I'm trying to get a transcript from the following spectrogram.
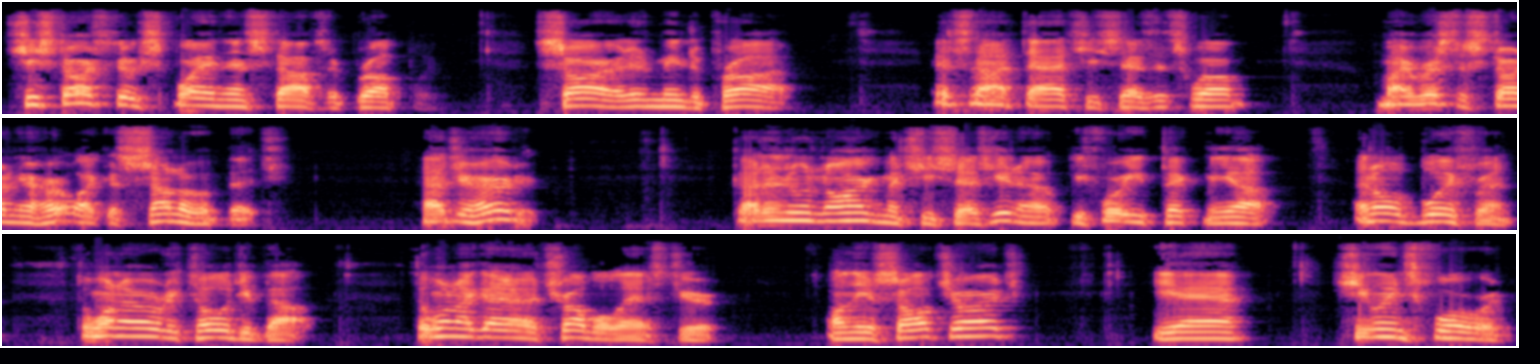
she starts to explain, then stops abruptly. Sorry, I didn't mean to pry. It's not that, she says. It's, well, my wrist is starting to hurt like a son of a bitch. How'd you hurt it? Got into an argument, she says, you know, before you picked me up. An old boyfriend. The one I already told you about. The one I got out of trouble last year. On the assault charge? Yeah, she leans forward.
